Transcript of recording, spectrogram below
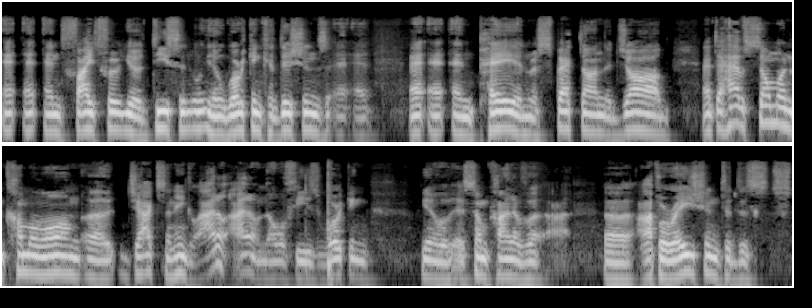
and, and fight for you know decent you know working conditions and, and, and pay and respect on the job and to have someone come along uh, Jackson Hinkle I don't I don't know if he's working you know as some kind of a, operation to this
